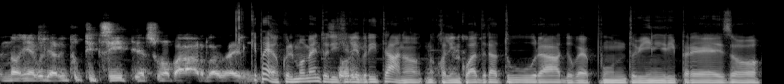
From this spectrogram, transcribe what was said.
no, quelli tutti zitti, nessuno parla. Sai. Che poi è quel momento di Story. celebrità, no? con l'inquadratura dove appunto vieni ripreso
